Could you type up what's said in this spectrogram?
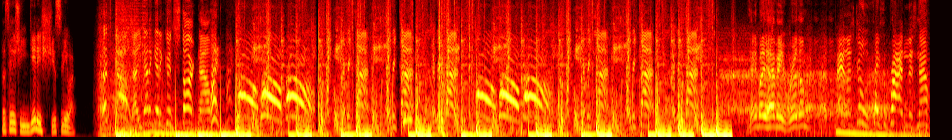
До следующей недели. Счастливо! Let's go! Now you gotta get a good start now. Hey, ball, ball, ball! Every time, every time, every time. Ball, ball, ball! Every time, every time, every time. Does anybody have any rhythm? Hey, let's go. Let's take some pride in this now.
